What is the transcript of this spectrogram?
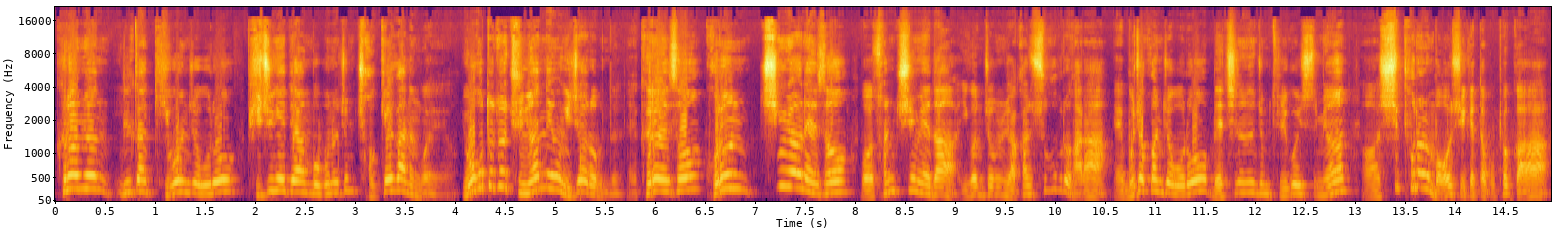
그러면 일단 기본적으로 비중에 대한 부분은 좀 적게 가는 거예요. 요것도 더 중요한 내용이죠, 여러분들. 예, 그래서 그런 측면에서 뭐 선취매다 이건 좀 약간 수급으로 가라. 예, 무조건적으로 매치는 좀 들고 있으면 어, 10%는 먹을 수 있겠다 목표가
